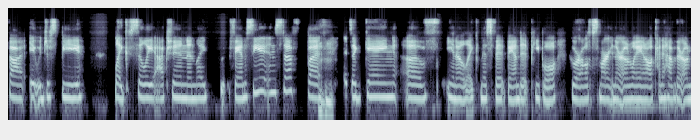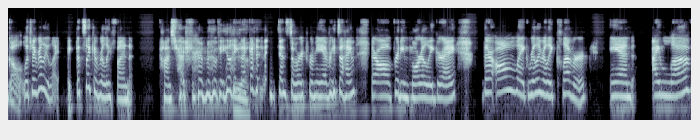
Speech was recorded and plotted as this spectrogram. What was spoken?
thought it would just be like silly action and like fantasy and stuff, but Mhm. it's a gang of you know like misfit bandit people who are all smart in their own way and all kind of have their own goal which i really like like that's like a really fun construct for a movie like Yeah. that kind of thing tends to work for me every time they're all pretty morally gray they're all like really really clever and I love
